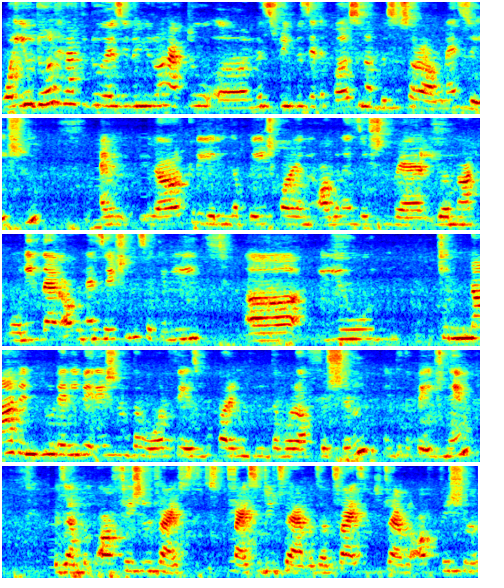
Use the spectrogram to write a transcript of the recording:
what you don't have to do is you know you don't have to uh, misrepresent a person or business or organization I mean, you are creating a page for an organization where you're not owning that organization. Secondly, uh, you cannot include any variation of the word Facebook or include the word official into the page name. For example, official Tri-City Travels or Tri-City Travel official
